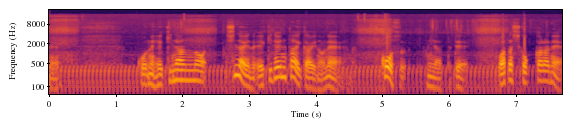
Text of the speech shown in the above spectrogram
ね。ここね、駅南の、市内の駅伝大会のね、コースになってて、私、ここからね、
